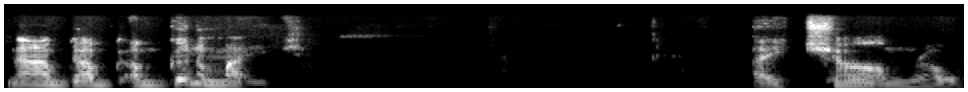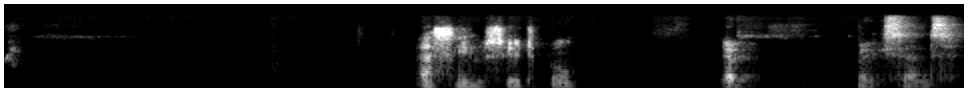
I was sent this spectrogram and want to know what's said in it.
no. I'm, I'm, I'm going to make a charm roll. That seems suitable. Yep, makes sense.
